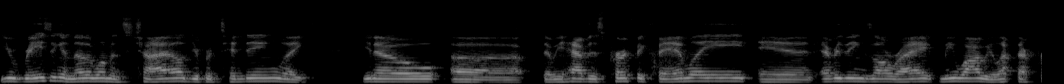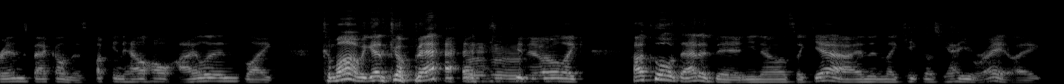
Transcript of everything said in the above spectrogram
you're raising another woman's child. You're pretending like, you know, uh, that we have this perfect family and everything's all right. Meanwhile, we left our friends back on this fucking hellhole island. Like, come on, we got to go back. Mhm. You know, like." How cool would that have been? You know, it's like, yeah. And then like Kate goes, Yeah, you're right. Like,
